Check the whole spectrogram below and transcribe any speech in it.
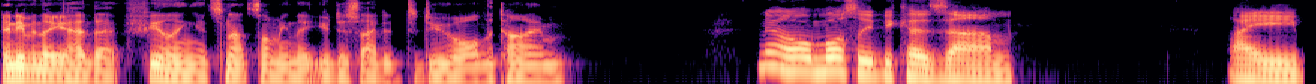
And even though you had that feeling, it's not something that you decided to do all the time. No, mostly because um I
